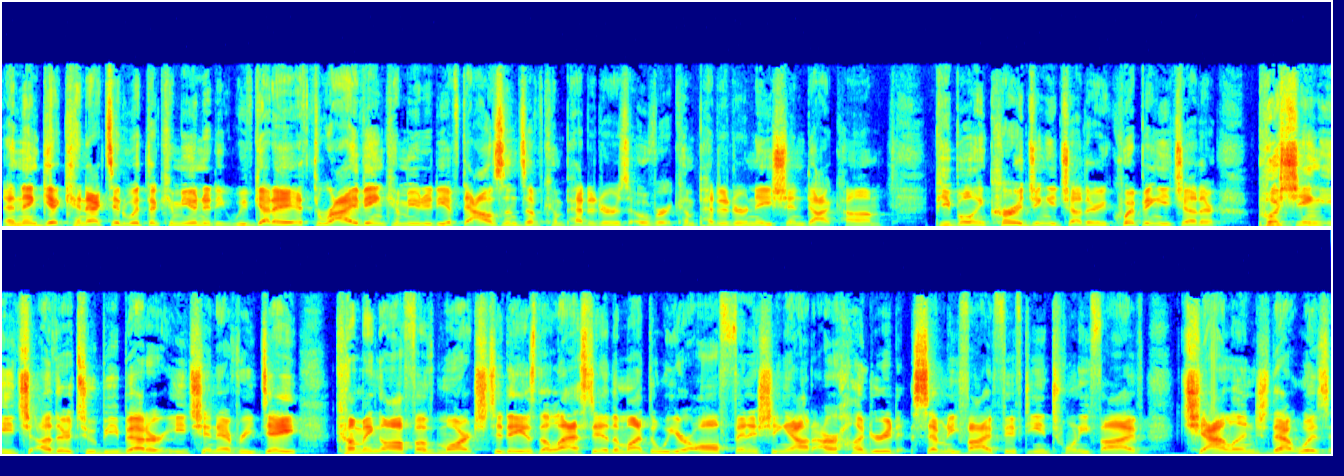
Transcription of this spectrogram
and then get connected with the community. We've got a, thriving community of thousands of competitors over at competitornation.com. People encouraging each other, equipping each other, pushing each other to be better each and every day. Coming off of March, today is the last day of the month that we are all finishing out our 175, 50, and 25 challenge. That was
